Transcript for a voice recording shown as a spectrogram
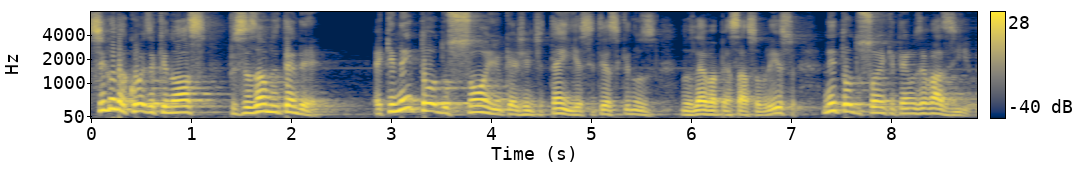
Segunda coisa que nós precisamos entender é que nem todo sonho que a gente tem, e esse texto aqui nos, nos leva a pensar sobre isso, nem todo sonho que temos é vazio.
